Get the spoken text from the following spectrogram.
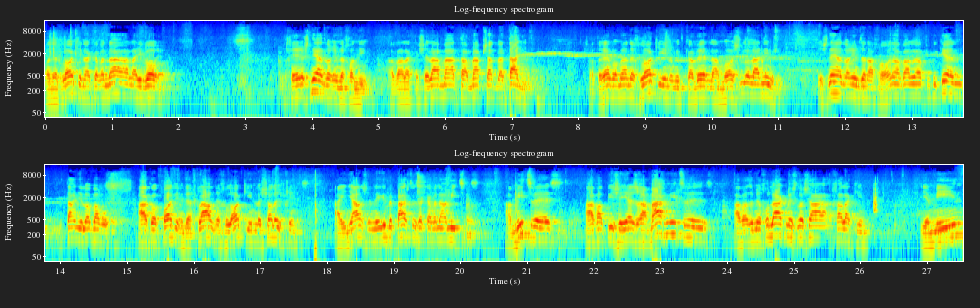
או נחלוקין הכוונה לאיבורים. אחרי שני הדברים נכונים אבל השאלה מה, מה פשט בתניא? כשאת הרב אומר נחלוקין הוא מתכוון למושל או לאנימשל שני הדברים זה נכון אבל אף כן תניא לא ברור. הקופודים בדרך כלל נחלוקין לשולש בחינס העניין של נגיד בפשטוס הכוונה המצווס. המצווס אף על פי שיש רמח מצווס אבל זה מחולק לשלושה חלקים. ימין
